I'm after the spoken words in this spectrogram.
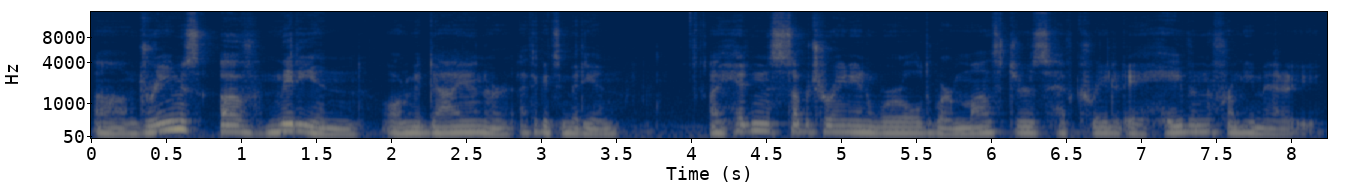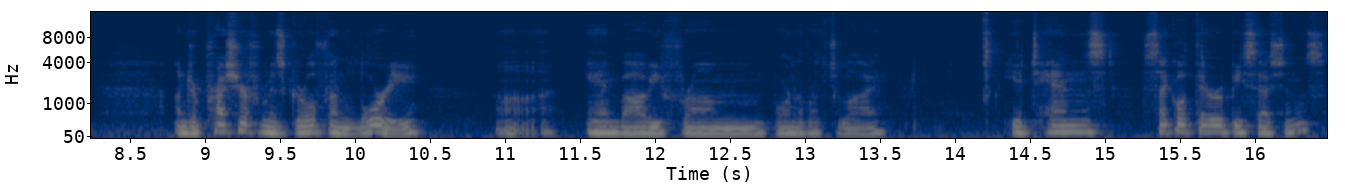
Um, dreams of Midian, or Midian, or I think it's Midian, a hidden subterranean world where monsters have created a haven from humanity. Under pressure from his girlfriend Lori, uh, and Bobby from Born on the 4th of July, he attends psychotherapy sessions,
